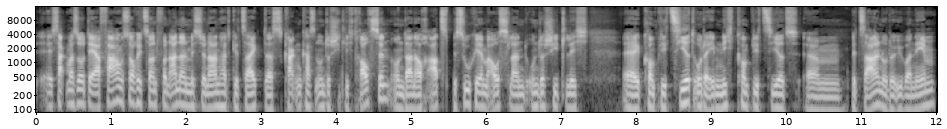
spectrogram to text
ich sag mal so, der Erfahrungshorizont von anderen Missionaren hat gezeigt, dass Krankenkassen unterschiedlich drauf sind und dann auch Arztbesuche im Ausland unterschiedlich äh, kompliziert oder eben nicht kompliziert ähm, bezahlen oder übernehmen.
